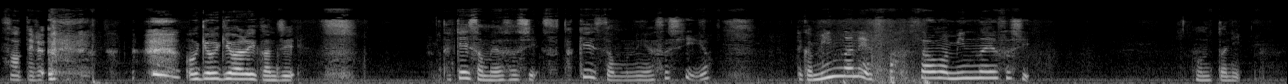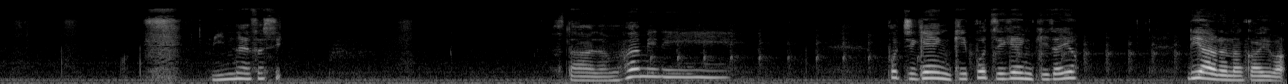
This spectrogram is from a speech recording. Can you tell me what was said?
座ってる。お行儀悪い感じ。竹内さんも優しい。そう、竹内さんもね、優しいよ。てかみんなね、スタッフさんはみんな優しい。本当に。みんな優しい。スターダムファミリー。ポチ元気、ポチ元気だよ。リアルな会話。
